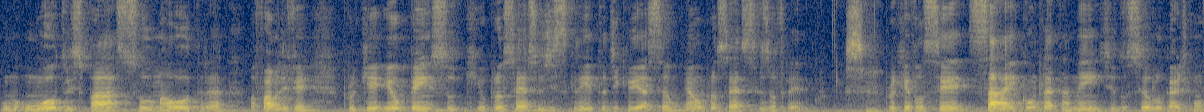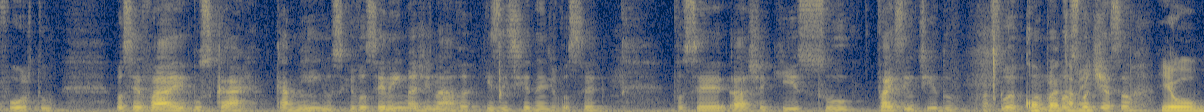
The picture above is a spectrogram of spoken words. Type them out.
um, um, outro espaço, uma outra uma forma de ver, porque eu penso que o processo de escrita, de criação, é um processo esquizofrênico. Sim. Porque você sai completamente do seu lugar de conforto, você vai buscar caminhos que você nem imaginava que existia dentro de você. Você acha que isso faz sentido na sua, Completamente. Na sua criação? Eu,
